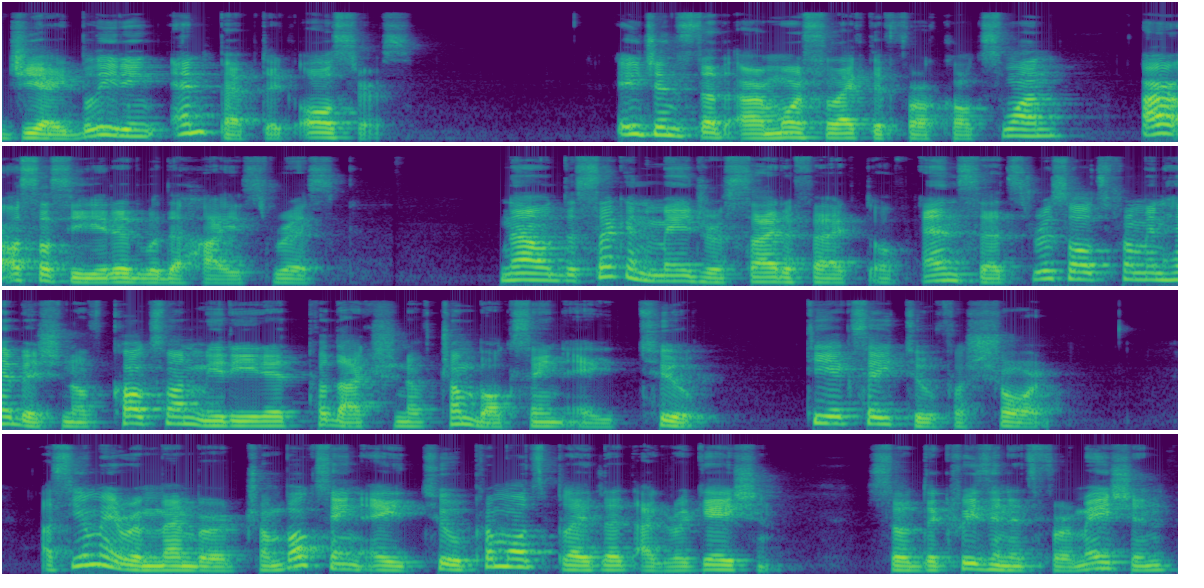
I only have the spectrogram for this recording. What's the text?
GI bleeding and peptic ulcers. Agents that are more selective for COX-1 are associated with the highest risk. Now, the second major side effect of NSAIDs results from inhibition of COX-1-mediated production of thromboxane A2, TXA2 for short. As you may remember, thromboxane A2 promotes platelet aggregation, so decrease in its formation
